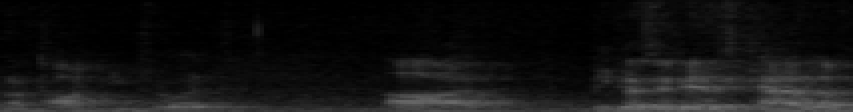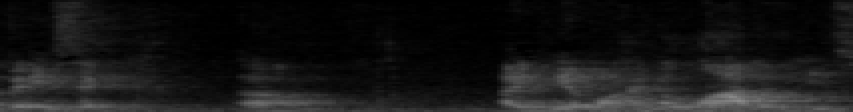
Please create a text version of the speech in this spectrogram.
kind of talking through it. Uh, because it is kind of the basic um, idea behind a lot of these,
